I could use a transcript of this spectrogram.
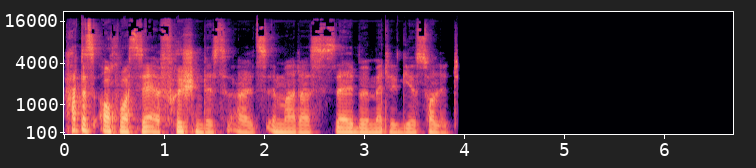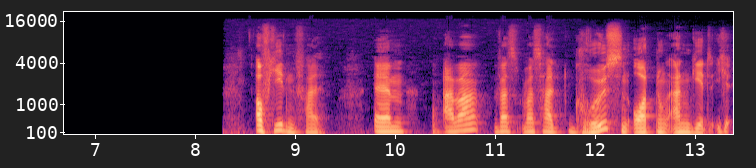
hat es auch was sehr Erfrischendes als immer dasselbe Metal Gear Solid. Auf jeden Fall. Ähm, aber was, was halt Größenordnung angeht, ich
